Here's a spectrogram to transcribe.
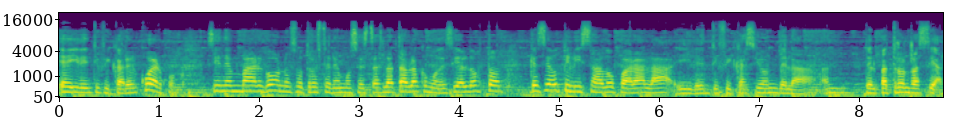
e identificar el cuerpo. Sin embargo, nosotros tenemos, esta es la tabla, como decía el doctor, que se ha utilizado para la identificación de del patrón racial,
